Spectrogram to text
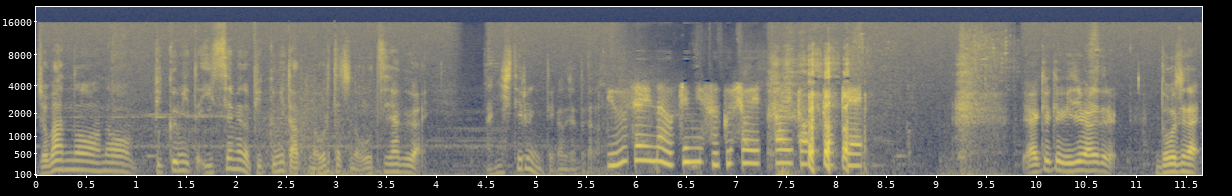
序盤のあのピック見て1戦目のピック見た後の俺たちのお通夜具合何してるんって感じだったから優勢なうちにスクショいっぱい撮っとけ。いや結局いじめられてる。動じない。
